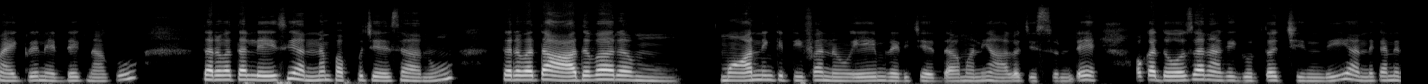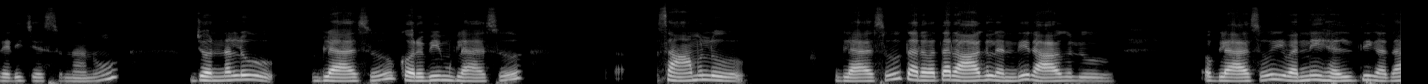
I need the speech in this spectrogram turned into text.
మైగ్రేన్ హెడ్డేక్ నాకు. తర్వాత లేసి అన్నం, పప్పు చేశాను. తర్వాత ఆదివారం మార్నింగ్‌కి టిఫిన్ ఏం రెడీ చేద్దామని ఆలోచిస్తుంటే, ఒక దోస నాకు గుర్తొచ్చింది. అందుకని రెడీ చేస్తున్నాను. జొన్నలు గ్లాసు, కొర్రబియ్యం గ్లాసు, సాములు గ్లాసు, తర్వాత రాగులండి. రాగులు ఒక గ్లాసు. ఇవన్నీ హెల్తీ కదా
